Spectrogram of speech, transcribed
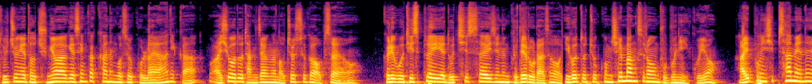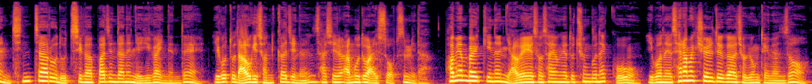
둘 중에 더 중요하게 생각하는 것을 골라야 하니까 아쉬워도 당장은 어쩔 수가 없어요. 그리고 디스플레이의 노치 사이즈는 그대로라서 이것도 조금 실망스러운 부분이 있고요. 아이폰 13에는 진짜로 노치가 빠진다는 얘기가 있는데 이것도 나오기 전까지는 사실 아무도 알 수 없습니다. 화면 밝기는 야외에서 사용해도 충분했고 이번에 세라믹 쉴드가 적용되면서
